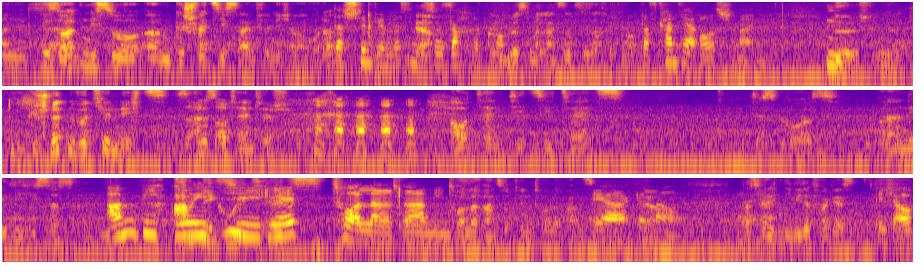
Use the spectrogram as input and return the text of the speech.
Und, Wir äh, sollten nicht so ähm, geschwätzig sein, finde ich auch, oder? Das stimmt, wir müssen ja. zur Sache Wir kommen. müssen mal langsam zur Sache kommen. Das kannst du ja rausschneiden. Nö, nö. Geschnitten wird hier nichts. Das ist alles authentisch. Authentizitätsdiskurs. Oder nee, wie hieß das? Ambiguitätstoleranz. Toleranz und Intoleranz. Ja, genau. Das werde ich nie wieder vergessen. Ich auch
